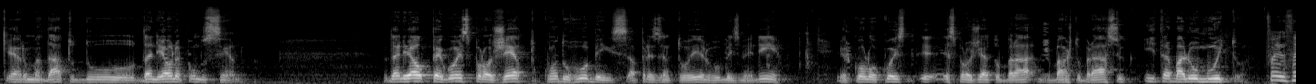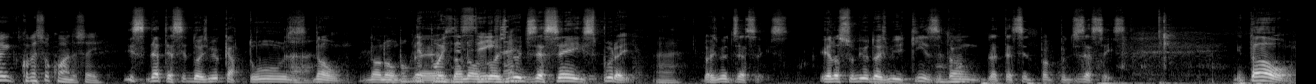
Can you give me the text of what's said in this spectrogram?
que era o mandato do Daniel Nepomuceno. O Daniel pegou esse projeto quando o Rubens apresentou ele, o Rubens Menin, ele colocou esse, esse projeto debaixo do braço e, trabalhou muito. Foi, foi, começou quando isso aí? Isso deve ter sido 2014, ah, não, não, não. Um pouco depois, é, 16, não, não, 2016, né? por aí. É. 2016. Ele assumiu em 2015, uhum. então deve ter sido para o 2016. Então,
